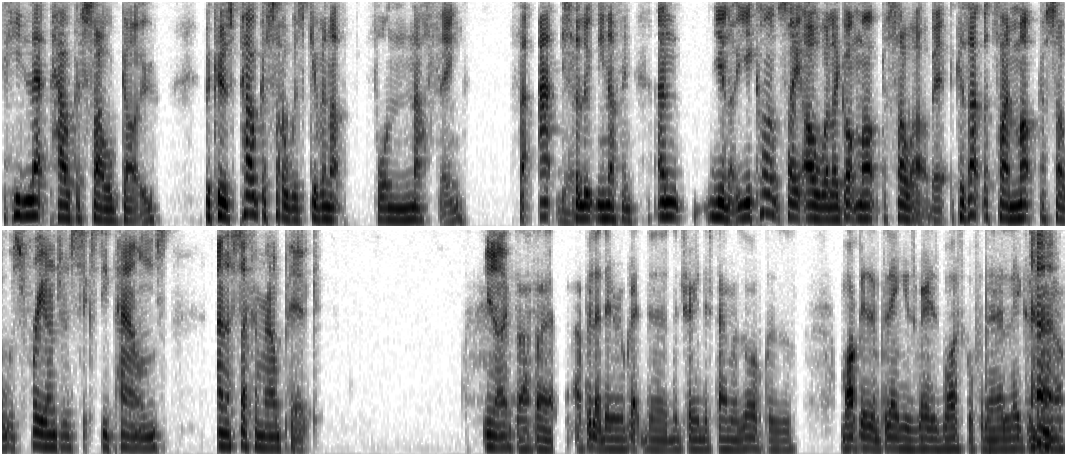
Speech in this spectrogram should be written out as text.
he let Pau Gasol go because Pau Gasol was given up for nothing, for absolutely nothing. And you know, you can't say, "Oh, well, I got Marc Gasol out of it," because at the time, Marc Gasol was three hundred and sixty pounds and a second round pick. You know, I I feel like they regret the, the trade this time as well because Marc isn't playing his greatest basketball for the Lakers right now.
